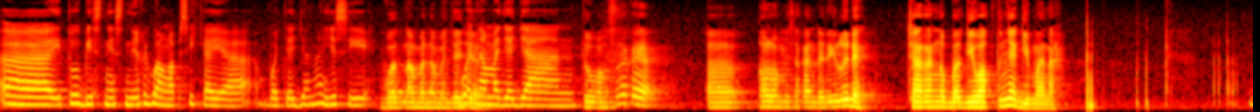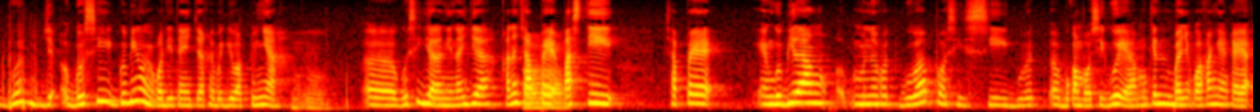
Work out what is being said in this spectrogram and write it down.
Eh, itu bisnis sendiri gue anggap sih kayak buat jajan aja sih. Buat nama-nama jajan? Buat nama jajan. Tuh maksudnya kayak eh, kalau misalkan dari lu deh, cara ngebagi waktunya gimana? gue gue sih gue bingung ya kalau ditanya cara bagi waktunya. Gue sih jalanin aja karena capek Oh. pasti. Capek yang gue bilang menurut gue posisi gue eh, bukan posisi gue ya mungkin banyak orang yang kayak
